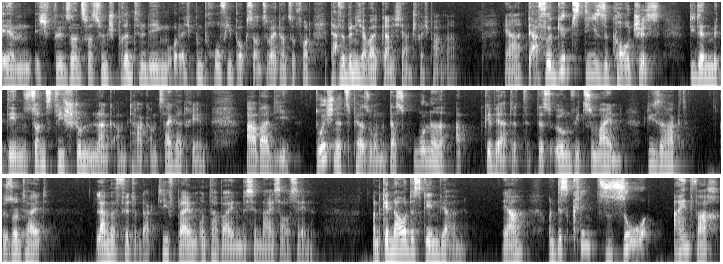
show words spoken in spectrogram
ähm, ich will sonst was für einen Sprint hinlegen oder ich bin Profiboxer und so weiter und so fort. Dafür bin ich aber halt gar nicht der Ansprechpartner. Ja, dafür gibt es diese Coaches, die dann mit denen sonst wie stundenlang am Tag am Zeiger drehen. Aber die Durchschnittsperson, das ohne abgewertet das irgendwie zu meinen, die sagt, Gesundheit, lange fit und aktiv bleiben und dabei ein bisschen nice aussehen. Und genau das gehen wir an. Ja, und das klingt so einfach,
